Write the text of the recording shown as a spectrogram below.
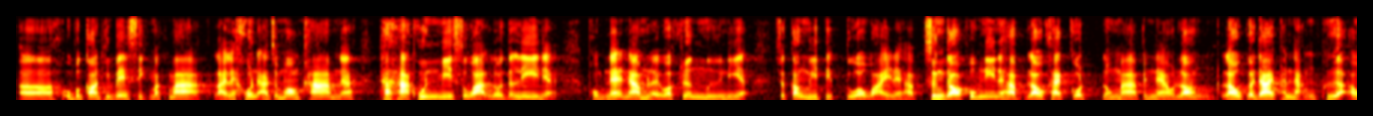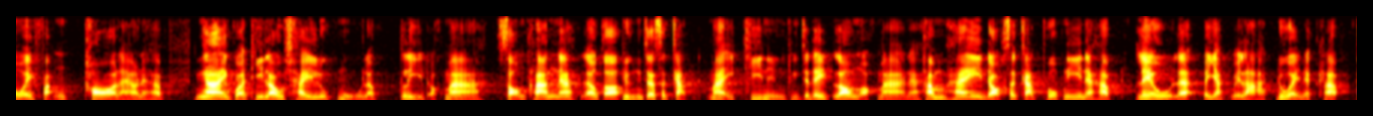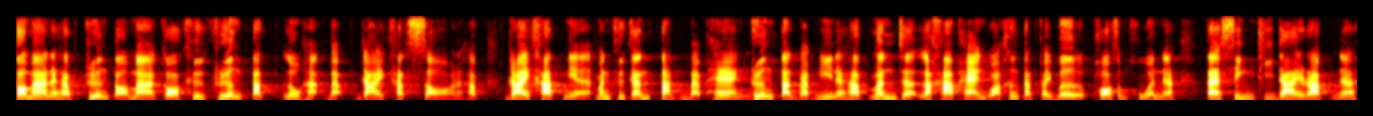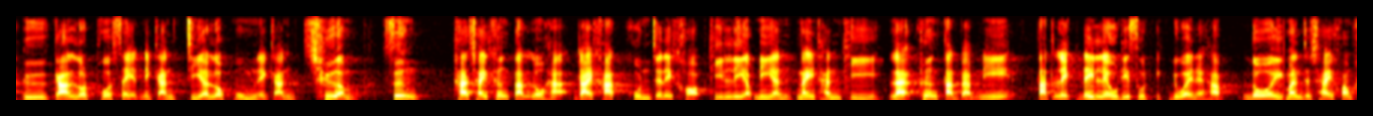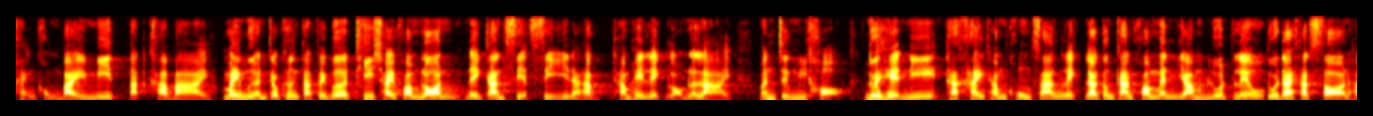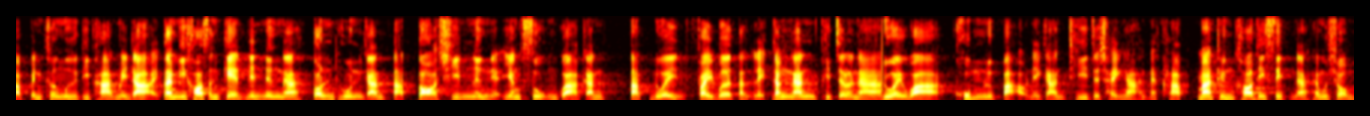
อ,อ,อุปกรณ์ที่เบสิกมาก ๆ หลายหลายๆคนอาจจะมองข้ามนะ ถ้าหากคุณมีสวัสดโรตารี่เนี่ย ผมแนะนำเลยว่าเครื่องมือนี้ จะต้องมีติดตัวไว้นะครับ ซึ่งดอกพวกนี้นะครับเราแค่กดลงมาเป็นแนวร่อง เราก็ได้ผนังเพื่อเอาไว้ฝังท่อแล้วนะครับ ง่ายกว่าที่เราใช้ลูกหมูแล้ว กรีดออกมา 2 ครั้งนะ แล้วก็ถึงจะสกัดมาอีกทีหนึ่งถึงจะได้ล่องออกมานะทำให้ดอกสกัดพวกนี้นะครับ เร็วและประหยัดเวลาด้วยนะครับ ต่อมานะครับ เครื่องต่อมาก็คือเครื่องตัดโลหะแบบ die cut saw นะครับ die cut เนี่ยมันคือการตัดแบบแห้ง เครื่องตัดแบบนี้นะครับ มันจะราคาแพงกว่าเครื่องตัดไฟเบอร์ พอสมควรนะแต่สิ่งที่ได้รับนะคือการลดโปรเซสในการเจียลบมุมในการเชื่อม ซึ่ง ถ้าใช้เครื่องตัดโลหะไดคัตคุณจะได้ขอบที่เรียบเนียนในทันที และเครื่องตัดแบบนี้ตัดเหล็กได้เร็วที่สุดอีกด้วยนะครับ โดยมันจะใช้ความแข็งของใบมีดตัดคาบาย ไม่เหมือนกับเครื่องตัดไฟเบอร์ที่ใช้ความร้อนในการเสียดสีนะครับทำให้เหล็กหลอมละลาย มันจึงมีขอบ ด้วยเหตุนี้ถ้าใครทำโครงสร้างเหล็ก แล้วต้องการความแม่นยำรวดเร็วตัวไดคัตซอนะครับเป็นเครื่องมือที่พลาดไม่ได้ แต่มีข้อสังเกตนิดนึงนะต้นทุนการตัดต่อชิ้นหนึ่งเนี่ยยังสูงกว่าการ ตัดด้วยไฟเบอร์ตัดเหล็ก ดังนั้นพิจารณาด้วยว่าคุ้มหรือเปล่าในการที่จะใช้งานนะครับ มาถึงข้อที่ 10 นะท่านผู้ชม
